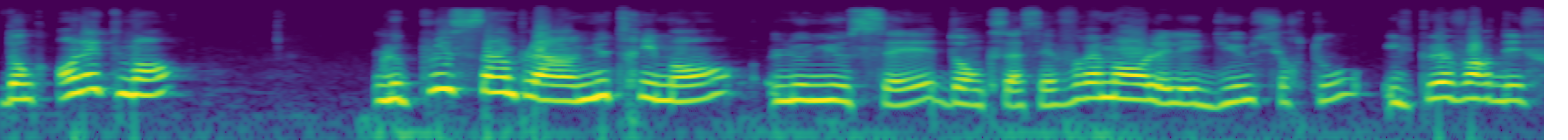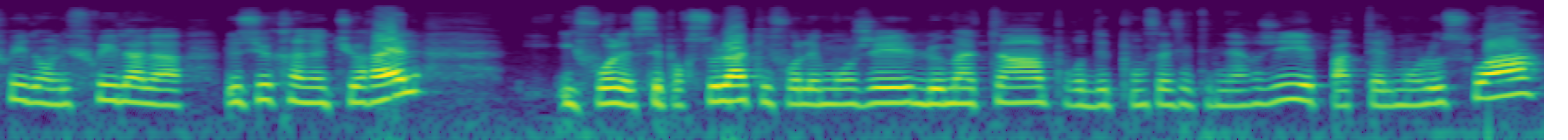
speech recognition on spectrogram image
Donc honnêtement, le plus simple à un nutriment, le mieux c'est. Donc ça c'est vraiment les légumes surtout. Il peut y avoir des fruits, dans les fruits là, le sucre est naturel. C'est pour cela qu'il faut les manger le matin pour dépenser cette énergie et pas tellement le soir.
